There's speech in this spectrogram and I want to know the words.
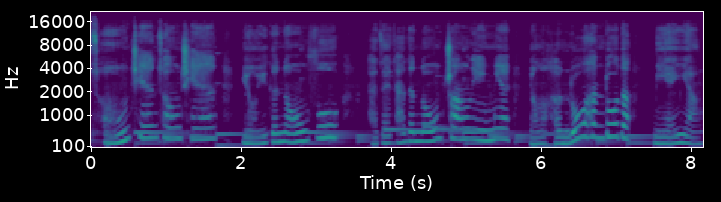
从前，从前有一个农夫，他在他的农场里面养了很多很多的绵羊。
